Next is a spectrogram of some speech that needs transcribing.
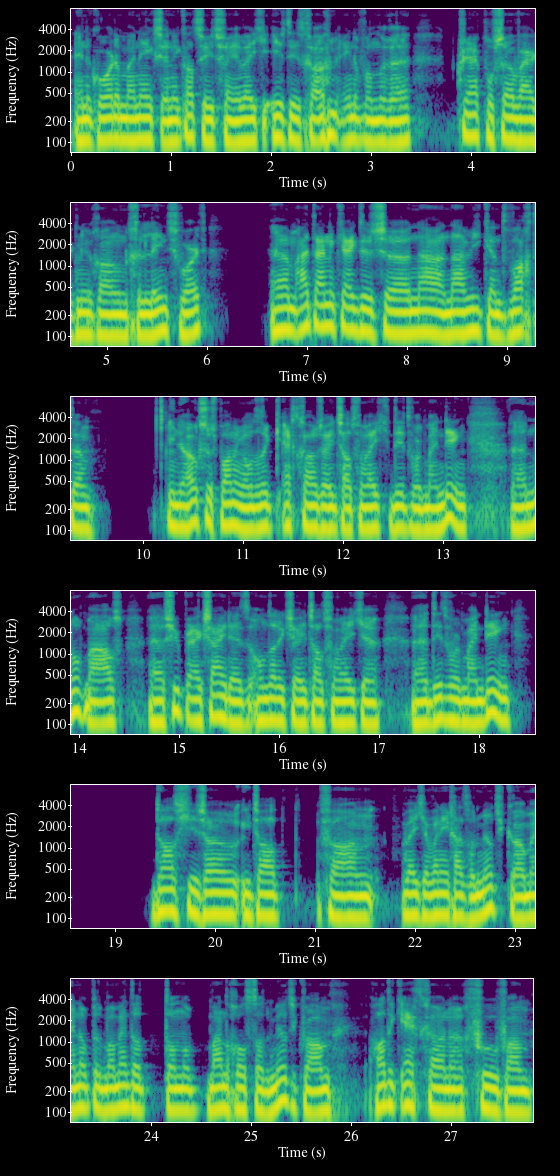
en ik hoorde maar niks. En ik had zoiets van, weet je, is dit gewoon een of andere trap of zo waar ik nu gewoon geleend word? Um, uiteindelijk kreeg ik dus uh, na, na een weekend wachten in de hoogste spanning, omdat ik echt gewoon zoiets had van, weet je, dit wordt mijn ding. Uh, nogmaals, uh, super excited, omdat ik zoiets had van, weet je, uh, dit wordt mijn ding. Dat je zoiets had van, weet je, wanneer gaat het mailtje komen? En op het moment dat dan op maandagochtend dat mailtje kwam, had ik echt gewoon een gevoel van,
